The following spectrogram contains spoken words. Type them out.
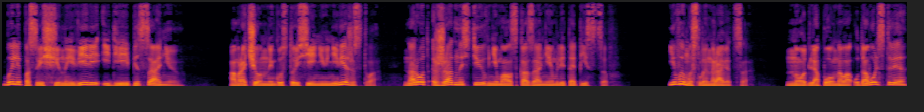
были посвящены вере и дееписанию – Омраченный густой сенью невежества, народ жадностью внимал сказаниям летописцев. И вымыслы нравятся, но для полного удовольствия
